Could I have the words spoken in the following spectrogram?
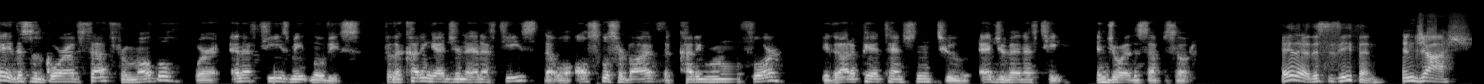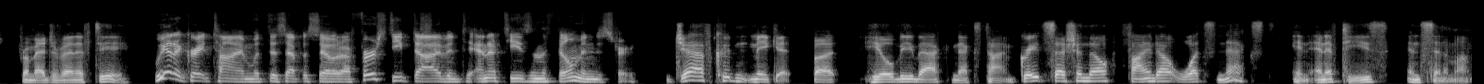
Hey, this is Gaurav Seth from Mogul, where NFTs meet movies. For the cutting edge in NFTs that will also survive the cutting room floor, you got to pay attention to Edge of NFT. Enjoy this episode. Hey there, this is Ethan and Josh from Edge of NFT. We had a great time with this episode, our first deep dive into NFTs in the film industry. Jeff couldn't make it, but he'll be back next time. Great session, though. Find out what's next in NFTs and cinema.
